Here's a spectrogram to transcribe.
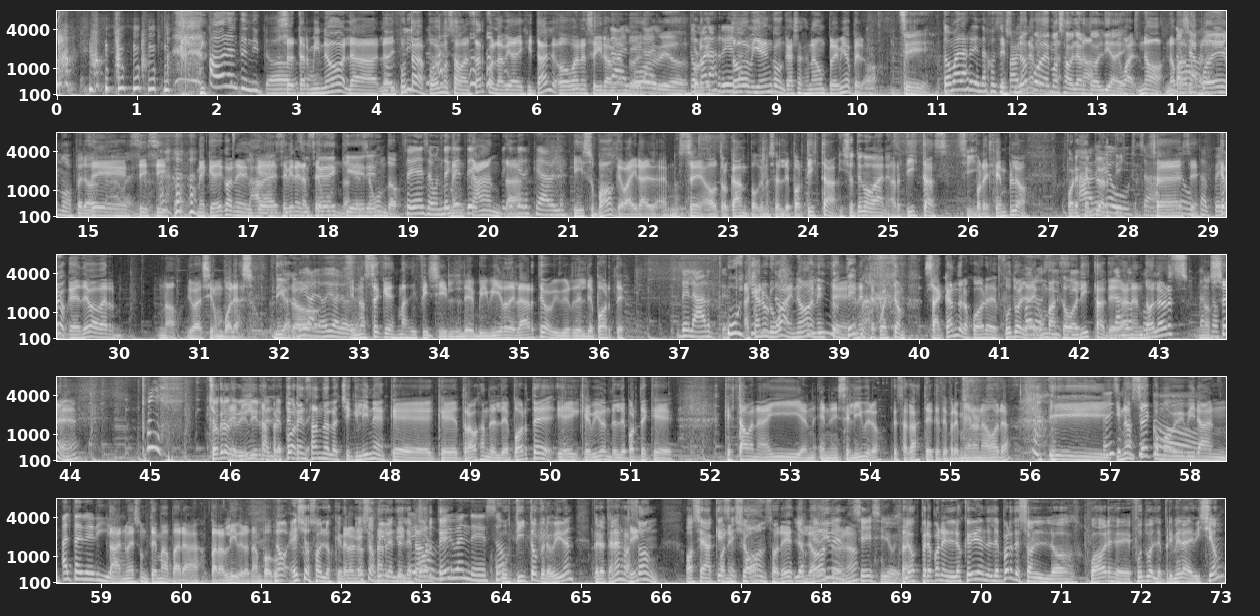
Ahora entendí todo. ¿Se terminó la, la disputa? ¿Podemos avanzar con la vida digital o van a seguir hablando Dale, de dale. eso? Dios. Toma Porque las riendas. todo bien con que hayas ganado un premio, pero. Sí. Toma las riendas, José es Pablo. No podemos hablar todo el día de igual, esto. No, no, podemos O sea, hablar. podemos, pero- Sí, ah, bueno. sí, sí. Me quedé con el A que ver, se viene si la ustedes segunda, el quieren. segundo. Se viene el segundo. ¿De Me qué, de- encanta. ¿De qué quieres que hable? Y supongo que va a ir al, no sé, a otro campo que no es el deportista. Y yo tengo ganas. Artistas, Sí. por ejemplo. Por A ejemplo, mí me artistas. gusta. Sí, a mí me sí. gusta, pero- Creo que debe haber. No, iba a decir un bolazo. Dígalo. Dígalo, dígalo, Y no sé qué es más difícil, de vivir del arte o vivir del deporte. Del arte. Uy, qué Acá en lindo- Uruguay, ¿no? En, este, en esta cuestión. Sacando a los jugadores de fútbol y Bueno, algún sí, sí. basquetbolista que Las ganan dólares, no dos sé. ¿eh? Yo creo que vivir del pero deporte. estoy pensando en los chiquilines que, que trabajan del deporte y que viven del deporte que, que estaban ahí en, en ese libro que sacaste, que te premiaron ahora. Y, Lo no sé cómo vivirán. altanería. Ah, no es un tema para, para el libro tampoco. No, ellos son los que Pero los ellos viven del deporte. Ellos viven de eso. Justito, pero viven. Pero tenés ¿Sí? razón. O sea, qué Con sé yo. sponsor, esto los y que lo otro, viven, ¿no? Sí, sí. Sí. Los- pero ponen, los que viven del deporte son los jugadores de fútbol de primera división.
